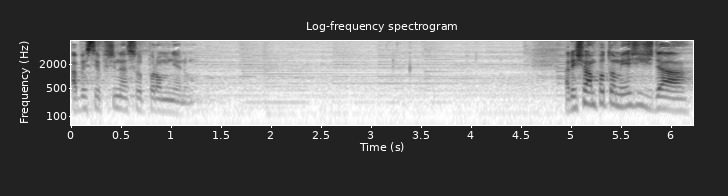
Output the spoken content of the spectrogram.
aby si přinesl proměnu. A když vám potom Ježíš dá,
